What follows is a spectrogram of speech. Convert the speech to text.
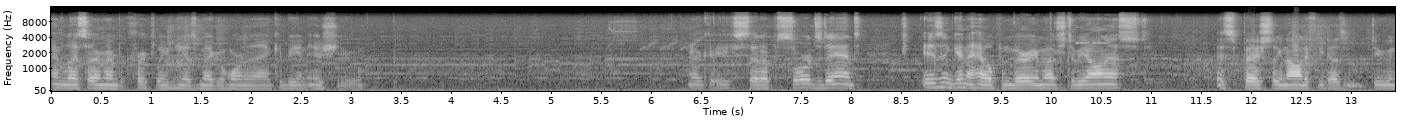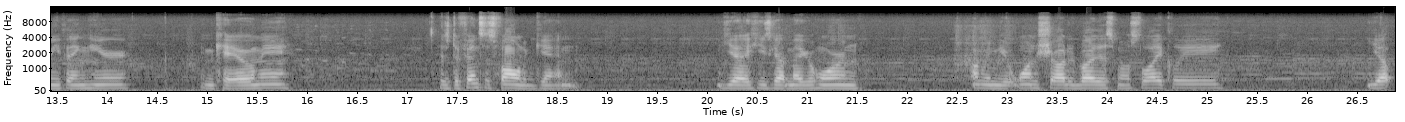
Unless I remember correctly and he has Mega Horn and that could be an issue. Okay, set up Swords Dance, isn't going to help him very much to be honest. Especially not if he doesn't do anything here and KO me. His defense has fallen again. Yeah, he's got Mega Horn. I'm going to get one-shotted by this most likely. Yep.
